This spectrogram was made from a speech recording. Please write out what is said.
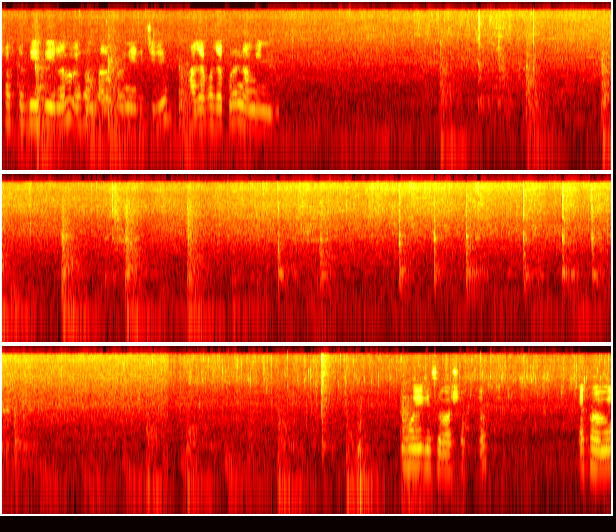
শাকটা দিয়ে দিলাম এখন ভালো করে নেড়ে চেড়ে ভাজা ভাজা করে নামিয়ে নিব। হয়ে গেছে আমার শাকটা এখন আমি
